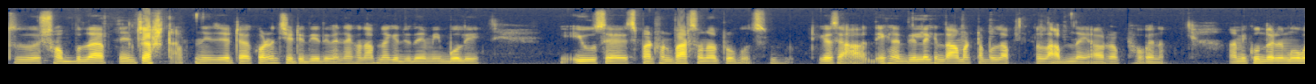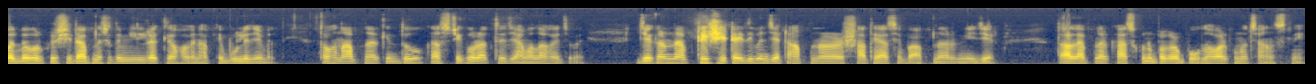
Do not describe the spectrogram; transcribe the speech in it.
তো সবগুলো আপনি জাস্ট আপনি যেটা করেন সেটি দিয়ে দেবেন। এখন আপনাকে যদি আমি বলি use a smartphone personal purpose ঠিক আছে? এখানে দিলে কিন্তু আমারটা বললে আপনার লাভ নাই, আর হবে না। আমি কোন ধরনের মোবাইল ব্যবহার করি সেটা আপনার সাথে মিল রাখলে হবে না, আপনি ভুলে যাবেন। তখন আপনার কিন্তু কাজটি করাতে ঝামেলা হয়ে যাবে। যে কারণে আপনি সেটাই দিবেন যেটা আপনার সাথে আছে বা আপনার নিজের। তাহলে আপনার কাজ কোনো প্রকার ভুল হওয়ার কোনো চান্স নেই।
